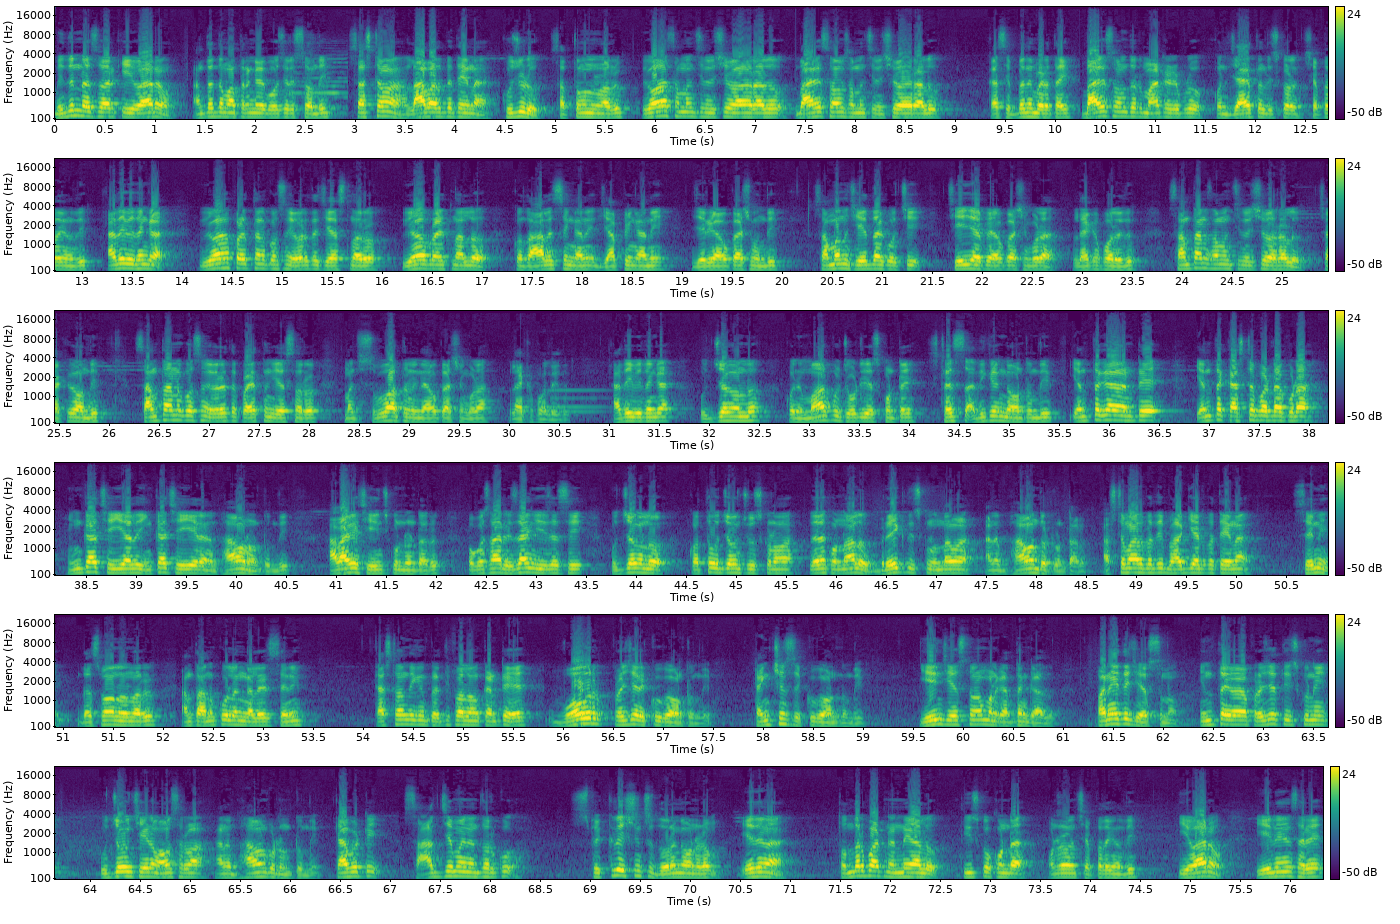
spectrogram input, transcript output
మిథున రాశి వారికి ఈ వారం అంతంత మాత్రంగా గోచరిస్తోంది. షష్టమ లాభాధిపతి అయిన కుజుడు సప్తమంలో ఉన్నారు. వివాహ సంబంధించిన విషయ వ్యవహారాలు భాగస్వామి సంబంధించిన విషయ వ్యవహారాలు కాస్త ఇబ్బంది పెడతాయి. భాగస్వామితో మాట్లాడేటప్పుడు కొన్ని జాగ్రత్తలు తీసుకోవడం చెప్పదగినది. అదేవిధంగా వివాహ ప్రయత్నాల కోసం ఎవరైతే చేస్తున్నారో వివాహ ప్రయత్నాల్లో కొంత ఆలస్యం కానీ జాప్యం కానీ జరిగే అవకాశం ఉంది. సంబంధం చేద్దాకా వచ్చి చేయి జాపే అవకాశం కూడా లేకపోలేదు. సంతానం సంబంధించిన విషయ వ్యవహారాలు చక్కగా ఉంది. సంతానం కోసం ఎవరైతే ప్రయత్నం చేస్తున్నారో మంచి శుభవార్తలు వినే అవకాశం కూడా లేకపోలేదు. అదేవిధంగా ఉద్యోగంలో కొన్ని మార్పులు చోటు చేసుకుంటే స్ట్రెస్ అధికంగా ఉంటుంది. ఎంతగా అంటే ఎంత కష్టపడ్డా కూడా ఇంకా చేయాలి ఇంకా చేయాలి అనే భావన ఉంటుంది. అలాగే చేయించుకుంటుంటారు ఒకసారి రిజైన్ చేసేసి ఉద్యోగంలో కొత్త ఉద్యోగం చూసుకున్నావా? లేదా కొన్నాళ్ళు బ్రేక్ తీసుకుని ఉందామా అనే భావంతో ఉంటారు. అష్టమాధిపతి భాగ్యాధిపతి అయిన శని దశమంలో ఉన్నారు. అంత అనుకూలంగా లేదు శని. కష్టం దిగిన ప్రతిఫలం కంటే ఓవర్ ప్రెషర్ ఎక్కువగా ఉంటుంది. టెన్షన్స్ ఎక్కువగా ఉంటుంది. ఏం చేస్తున్నామో మనకు అర్థం కాదు. పని అయితే చేస్తున్నాం. ఇంత ప్రెషర్ తీసుకుని ఉద్యోగం చేయడం అవసరమా అనే భావన కూడా ఉంటుంది. కాబట్టి సాధ్యమైనంత వరకు స్పెక్యులేషన్స్ దూరంగా ఉండడం ఏదైనా తొందరపాటు నిర్ణయాలు తీసుకోకుండా ఉండడం చెప్పదగినది. ఈ వారం ఏదైనా సరే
